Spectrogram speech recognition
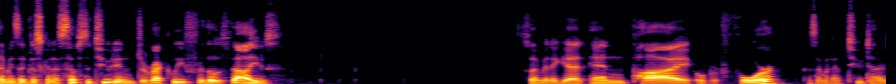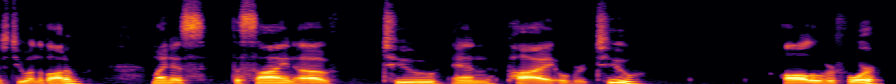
That means I'm just going to substitute in directly for those values. So I'm going to get n pi over 4, because I'm going to have 2 times 2 on the bottom, minus the sine of 2n pi over 2 all over 4.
